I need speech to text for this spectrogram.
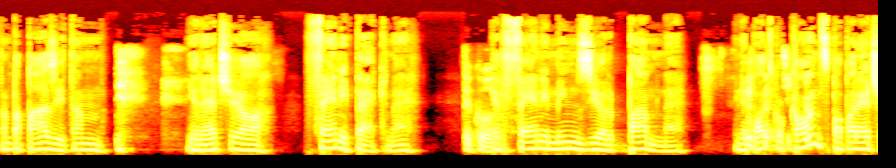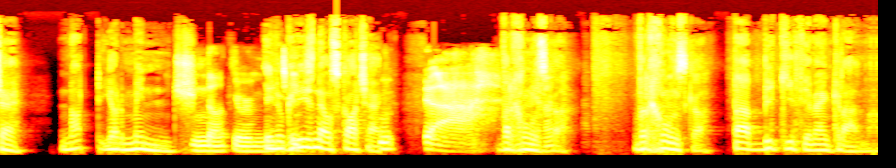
tam pa pazi, tam je rečejo fanny pack, ne, Tako. ker fanny means your bum, ne. In je pa tako konc, pa pa reče, not your minge. Not your In midget. ugrizne v skoček, Ah, vrhunsko, vrhunsko. Ta Big Kit je meni kralj. No.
